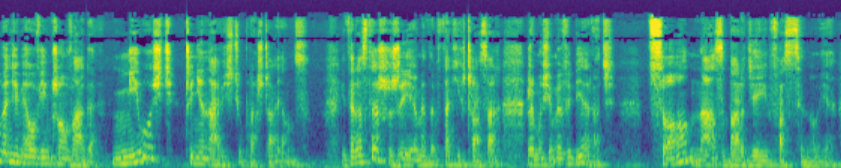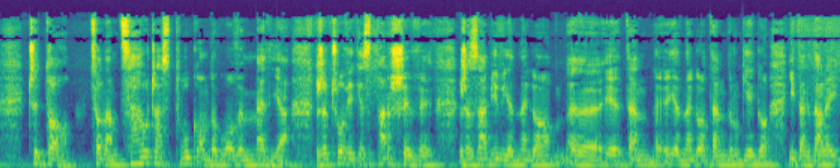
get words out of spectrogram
będzie miało większą wagę? Miłość czy nienawiść, upraszczając? I teraz też żyjemy w takich czasach, że musimy wybierać, co nas bardziej fascynuje. Czy to, co nam cały czas tłuką do głowy media, że człowiek jest parszywy, że zabił jednego, e, ten, jednego, ten drugiego i tak dalej.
